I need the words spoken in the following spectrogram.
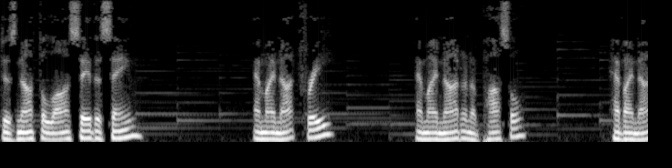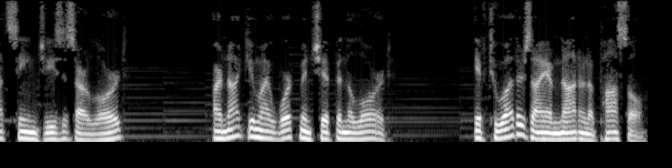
Does not the law say the same? Am I not free? Am I not an apostle? Have I not seen Jesus our Lord? Are not you my workmanship in the Lord? If to others I am not an apostle,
